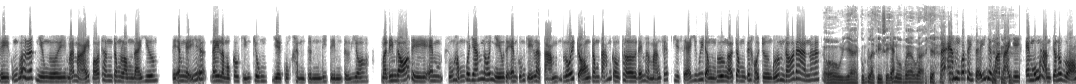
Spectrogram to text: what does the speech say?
Thì cũng có rất nhiều người mãi mãi bỏ thân trong lòng đại dương. Thì em nghĩ đây là một câu chuyện chung về cuộc hành trình đi tìm tự do mà đêm đó thì em cũng không có dám nói nhiều thì em cũng chỉ là tạm rối trọn trong tám câu thơ để mà mạng phép chia sẻ với quý đồng hương ở trong cái hội trường bữa hôm đó đó anh á ồ oh, yeah cũng là thi sĩ yeah. luôn phải không ạ yeah. à, em không có thi sĩ nhưng mà tại vì em muốn làm cho nó gọn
